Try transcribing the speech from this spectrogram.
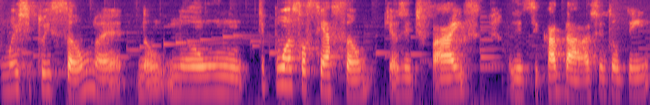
uma instituição, né? Não, não, tipo uma associação que a gente faz, a gente se cadastra, então tem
